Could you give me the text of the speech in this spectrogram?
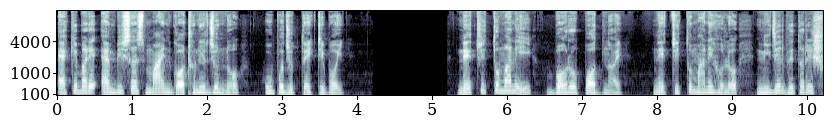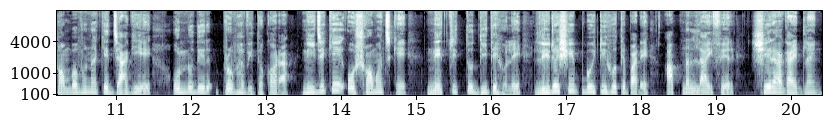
একেবারে অ্যাম্বিশাস মাইন্ড গঠনের জন্য উপযুক্ত একটি বই। নেতৃত্ব মানেই বড় পদ নয় নেতৃত্ব মানে হল নিজের ভেতরের সম্ভাবনাকে জাগিয়ে অন্যদের প্রভাবিত করা। নিজেকে ও সমাজকে নেতৃত্ব দিতে হলে লিডারশিপ বইটি হতে পারে আপনার লাইফের সেরা গাইডলাইন।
